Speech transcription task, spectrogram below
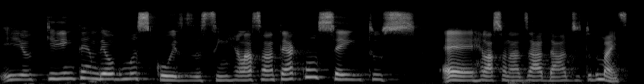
e eu queria entender algumas coisas, assim, em relação até a conceitos é, relacionados a dados e tudo mais.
